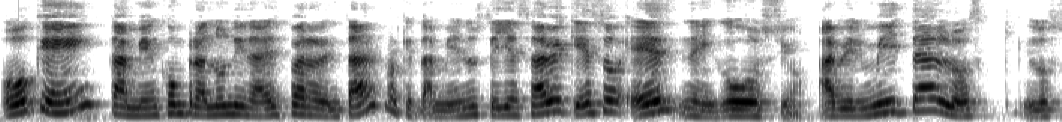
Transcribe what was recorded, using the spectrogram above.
ok, también comprando unidades para rentar, porque también usted ya sabe que eso es negocio. A Vilmita los los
